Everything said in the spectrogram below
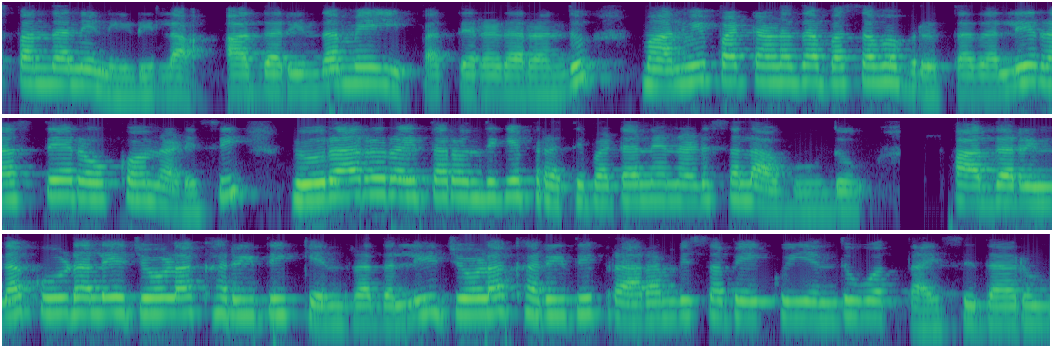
ಸ್ಪಂದನೆ ನೀಡಿಲ್ಲ. ಆದ್ದರಿಂದ ಮೇ ಇಪ್ಪತ್ತೆರಡರಂದು ಮಾನ್ವಿ ಪಟ್ಟಣದ ಬಸವ ವೃತ್ತದಲ್ಲಿ ರಸ್ತೆ ರೋಕೋ ನಡೆಸಿ ನೂರಾರು ರೈತರೊಂದಿಗೆ ಪ್ರತಿಭಟನೆ ನಡೆಸಲಾಗುವುದು. ಆದ್ದರಿಂದ ಕೂಡಲೇ ಜೋಳ ಖರೀದಿ ಕೇಂದ್ರದಲ್ಲಿ ಜೋಳ ಖರೀದಿ ಪ್ರಾರಂಭಿಸಬೇಕು ಎಂದು ಒತ್ತಾಯಿಸಿದರು.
